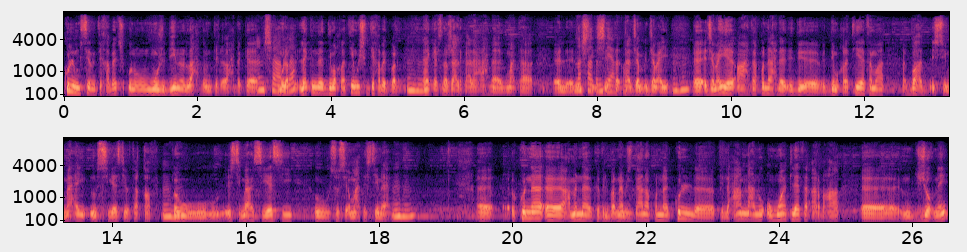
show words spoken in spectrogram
كل مسير الانتخابات يكونوا موجودين نلاحظوا انتخابات إن شاء الله. لكن الديمقراطية مش انتخابات برك. هكا نرجع لك على إحنا معناتها تاع الجمعية. الجمعية إحنا قلنا إحنا الديمقراطية ثم بعد اجتماعي وسياسي وثقافي. واجتماعي سياسي وسوسيال معناتها اجتماعي. كنا عملنا في البرنامج نتاعنا قلنا كل في العام نعملوا اموا ثلاثة أربعة جورني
